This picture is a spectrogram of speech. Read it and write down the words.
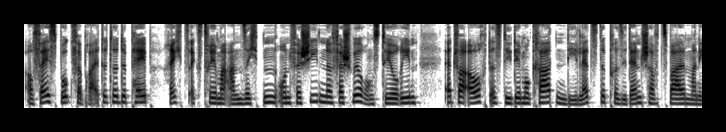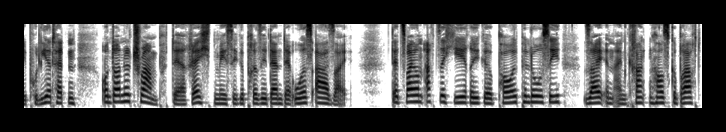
Auf Facebook verbreitete DePape rechtsextreme Ansichten und verschiedene Verschwörungstheorien, etwa auch, dass die Demokraten die letzte Präsidentschaftswahl manipuliert hätten und Donald Trump der rechtmäßige Präsident der USA sei. Der 82-jährige Paul Pelosi sei in ein Krankenhaus gebracht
